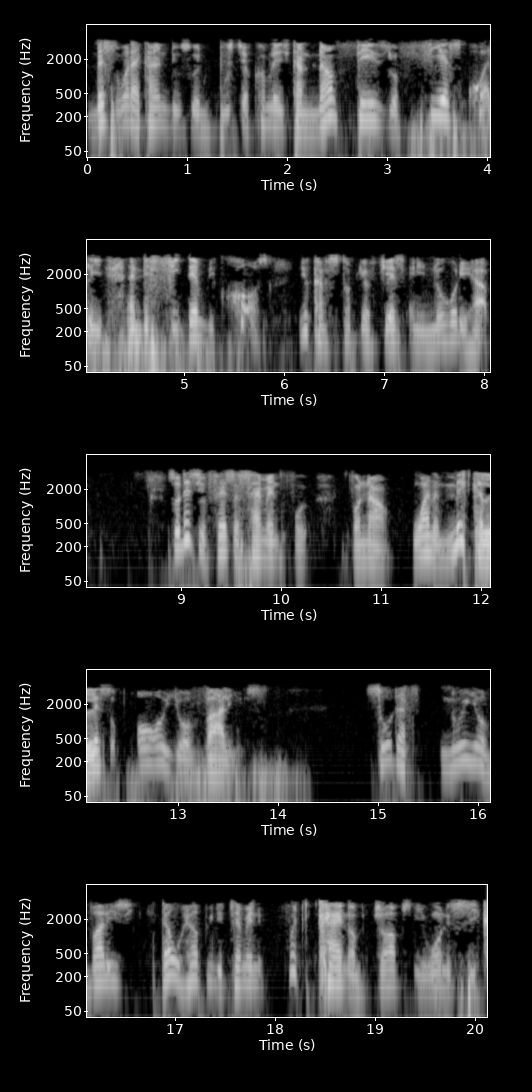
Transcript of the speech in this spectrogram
This is what I can do. So it boosts your confidence. You can now face your fears squarely and defeat them because you can stop your fears and you know what you have. So this is your first assignment for for now. One, make a list of all your values, so that knowing your values that will help you determine which kind of jobs you want to seek.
